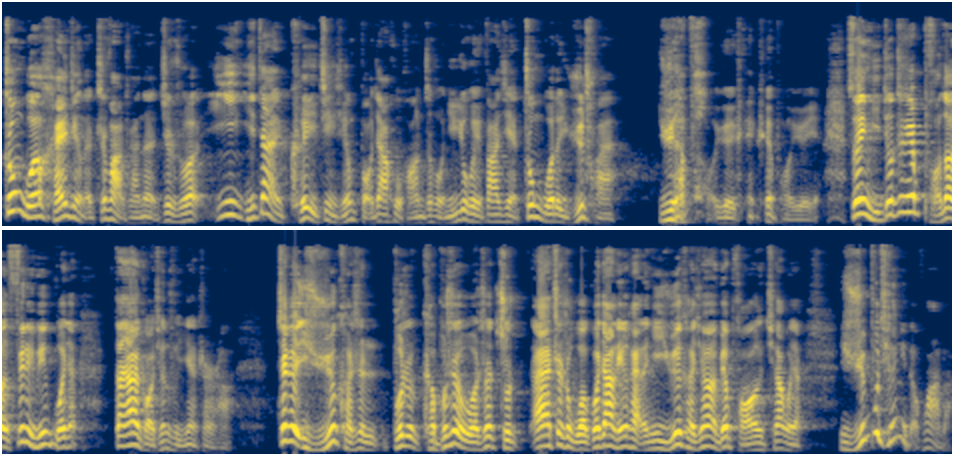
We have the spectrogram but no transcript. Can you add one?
中国海警的执法船呢，就是说一一旦可以进行保驾护航之后，你就会发现中国的渔船。越跑越远，越跑越远，所以你就直接跑到菲律宾国家。大家要搞清楚一件事儿哈，这个鱼可是不是可不是我说就哎，这是我国家领海的，你鱼可千万别跑其他国家，鱼不听你的话的。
